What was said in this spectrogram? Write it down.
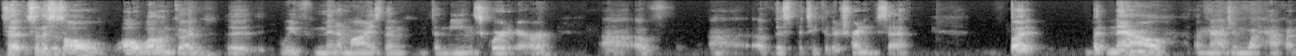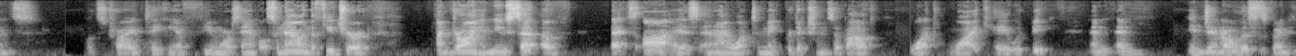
So, so this is all, all well and good. The, we've minimized the, the mean squared error uh, of, uh, of this particular training set. But, but now imagine what happens let's try taking a few more samples. So now in the future, I'm drawing a new set of xi's and I want to make predictions about what yk would be. And, and in general, this is going to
